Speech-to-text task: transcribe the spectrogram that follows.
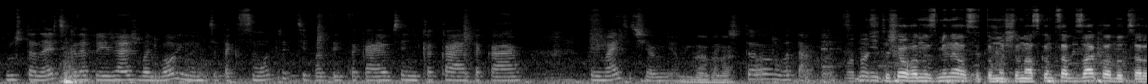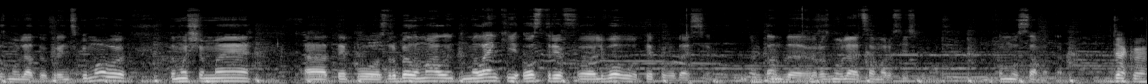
Потому что, знаете, когда приезжаешь во Львове, на тебя так смотрят, типа, ты такая вся никакая такая. Понимаете, чем я? Да, да, да. Що вот так от. Нічого не змінилося, тому що у нас концепт закладу це розмовляти українською мовою, тому що ми, е, типу, зробили мал, маленький острів е, Львову, типу в Одесі, там, де розмовляють саме російською мовою. Тому саме так. Дякую.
